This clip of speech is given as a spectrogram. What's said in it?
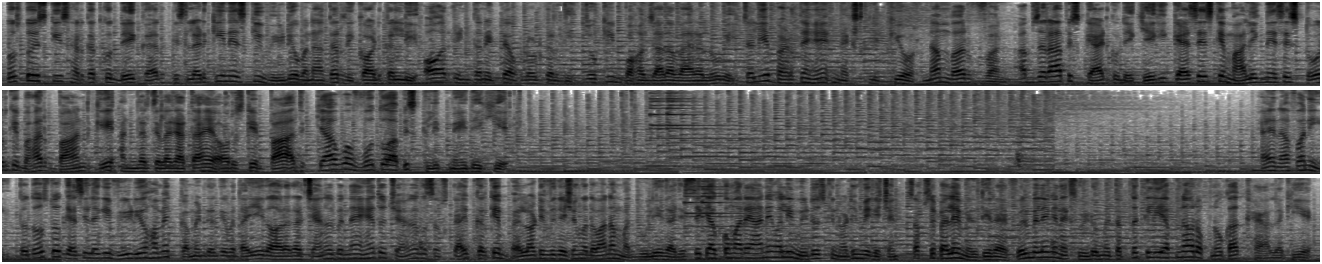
दोस्तों, इसकी इस हरकत को देखकर इस लड़की ने इसकी वीडियो बनाकर रिकॉर्ड कर ली और इंटरनेट पे अपलोड कर दी, जो कि बहुत ज़्यादा वायरल हो गई। चलिए बढ़ते हैं नेक्स्ट क्लिप की ओर। नंबर वन अब जरा आप इस कैट को देखिए कि कैसे इसके मालिक ने इसे स्टोर के बाहर बाँध के अंदर चला जाता है और उसके बाद क्या हुआ, वो तो आप इस क्लिप में ही देखिए। है ना फनी तो दोस्तों, कैसी लगी वीडियो हमें कमेंट करके बताइएगा। और अगर चैनल पर नए हैं तो चैनल को सब्सक्राइब करके बेल नोटिफिकेशन को दबाना मत भूलिएगा, जिससे कि आपको हमारे आने वाली वीडियोस की नोटिफिकेशन सबसे पहले मिलती रहे। फिर मिलेंगे नेक्स्ट वीडियो में, तब तक के लिए अपना और अपनों का ख्याल रखिए।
